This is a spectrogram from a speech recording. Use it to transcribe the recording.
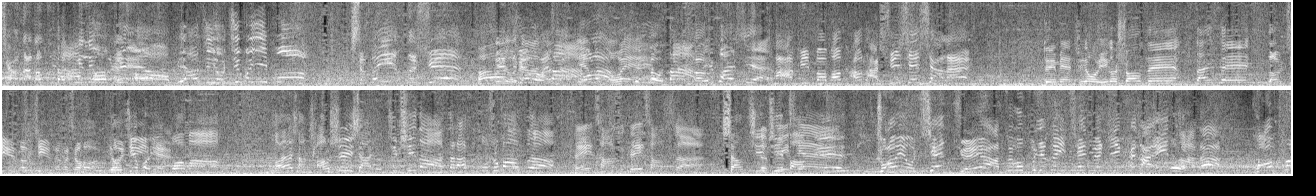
枪打到自己的第六个人头。标记有机会一波，什么意思？勋，这边有大，这有大，没关系。阿斌帮忙扛塔，勋先下来。对面只有一个双 C，三 C，冷静冷静，这个时候有机会一波吗？好像想尝试一下，有 TP 的塞拉斯不出帽子，可以尝试，可以尝试，想 TP 保兵，主要有千珏呀，最后不仅可以千珏直接开打 A 塔的，狂风，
